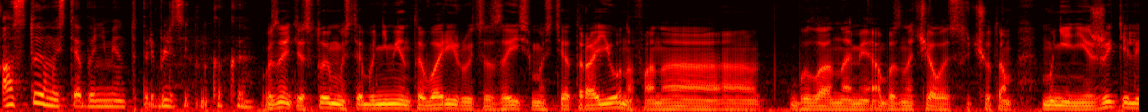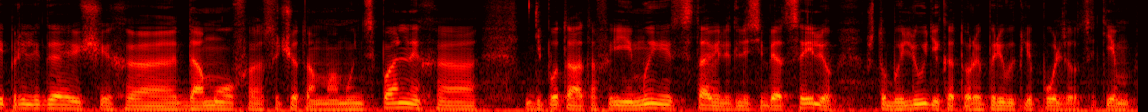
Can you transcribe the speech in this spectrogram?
А стоимость абонемента приблизительно какая? Вы знаете, стоимость абонемента вариируется в зависимости от районов. Она была нами обозначалась с учетом мнений жителей прилегающих э, домов, с учетом муниципальных депутатов. И мы ставили для себя целью, чтобы люди, которые привыкли пользоваться тем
